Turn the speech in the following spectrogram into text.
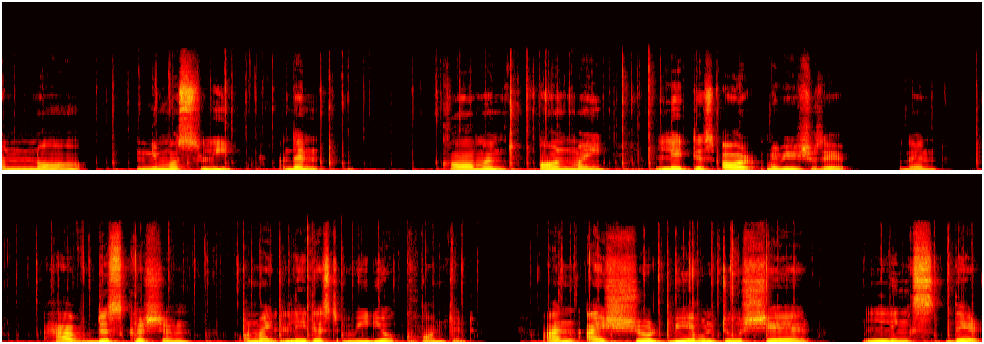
anonymously and then comment on my latest or maybe we should say then have discussion on my latest video content and I should be able to share links there.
